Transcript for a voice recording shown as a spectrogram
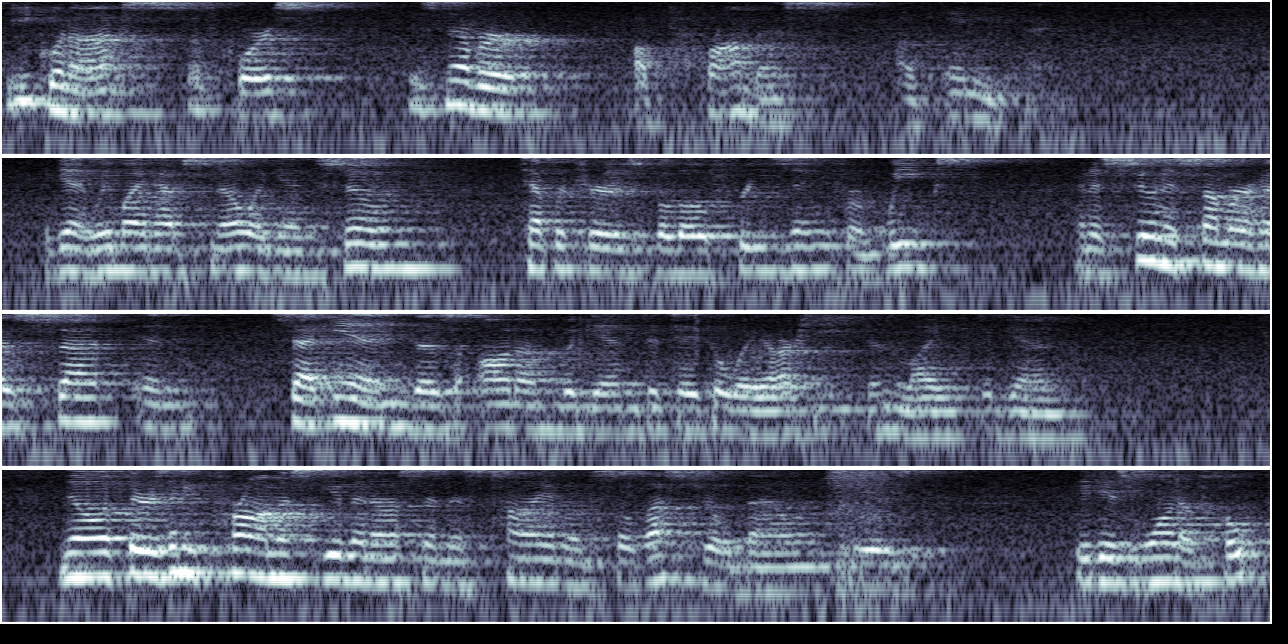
The equinox, of course, is never a promise of anything. Again, we might have snow again soon, temperatures below freezing for weeks, and as soon as summer has set in, set in, does autumn begin to take away our heat and light again. No, if there is any promise given us in this time of celestial balance, is it is one of hope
